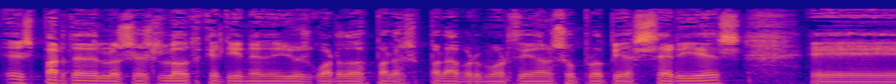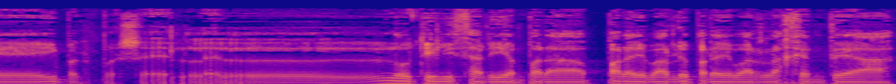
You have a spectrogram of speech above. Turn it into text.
es parte de los slots que tienen ellos guardados para, para promocionar sus propias series eh, y bueno pues lo utilizarían para, para llevarlo y para llevar a la gente a,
